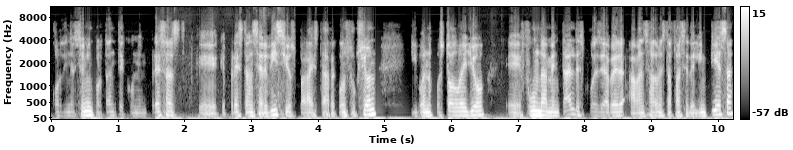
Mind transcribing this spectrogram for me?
coordinación importante con empresas que, prestan servicios para esta reconstrucción y bueno, pues todo ello eh, fundamental después de haber avanzado en esta fase de limpieza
